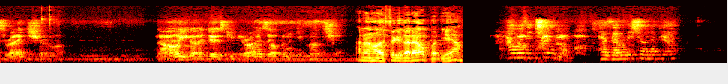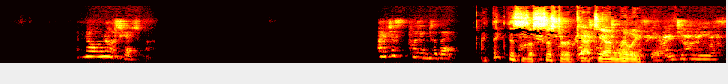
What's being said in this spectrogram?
That's right, Sherlock. Now all you gotta do is keep your eyes open and your mouth shut. I don't know how they figured that out, but yeah. How are the children? Has Emily shown up yet? No, not yet, Ma. I just put him to bed. I think this is a sister of Katya and Willie. There, would you please?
